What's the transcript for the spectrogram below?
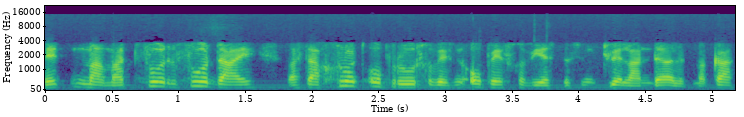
net maar maar voor voor daai was daar groot oproer geweest en ophef geweest tussen twee lande. Hulle het mekaar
